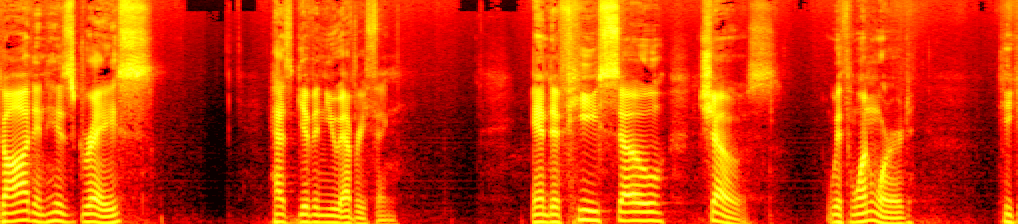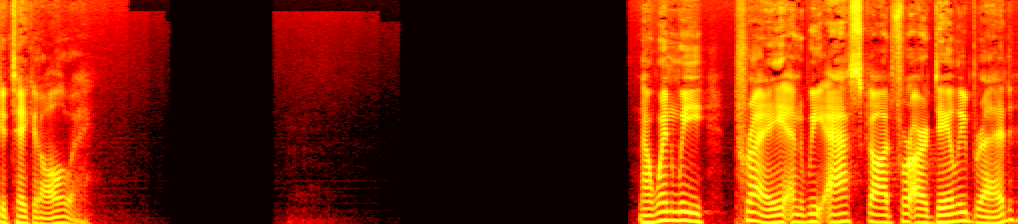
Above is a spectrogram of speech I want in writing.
God, in His grace, has given you everything. And if He so chose, with one word, He could take it all away. Now, when we pray and we ask God for our daily bread,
